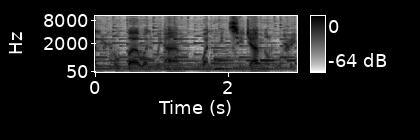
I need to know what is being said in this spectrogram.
الحب والوئام والانسجام الروحي.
